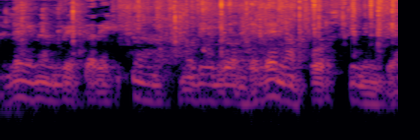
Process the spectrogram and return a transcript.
ಹ್ಮ್, ಎಲೆ ಏನೇನು ಬೇಕಾದ್ರೆ ನೋಡಿ ಒಂದು ಎಲೆ ನಾನು ತೋರಿಸ್ತೀನಿ ನಿಮಗೆ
